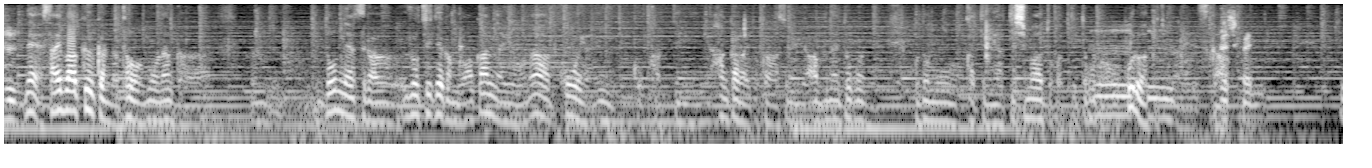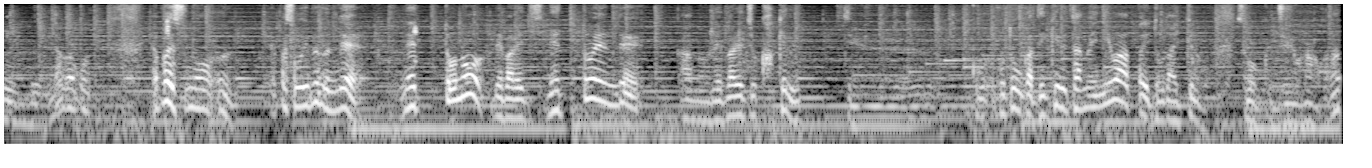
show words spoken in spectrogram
ね、サイバー空間だともうなんか、うんどんなやつがうろついてるかも分かんないような荒野にこう勝手に繁華街とかそういう危ないところに子供を勝手にやってしまうとかっていったことが起こるわけじゃないですか。確かに。うんうんだからこうやっぱりその、うん、やっぱりそういう部分でネットのレバレッジネット円であのレバレッジをかけるっていうこことができるためにはやっぱり土台っていうのもすごく重要なのかなっ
